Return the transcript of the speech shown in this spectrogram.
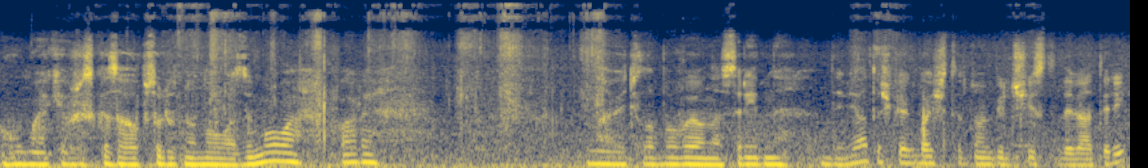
Гума, як я вже сказав, абсолютно нова зимова фари. Навіть лобове у нас рідне дев'яточка, як бачите, автомобіль чистий 9 рік.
